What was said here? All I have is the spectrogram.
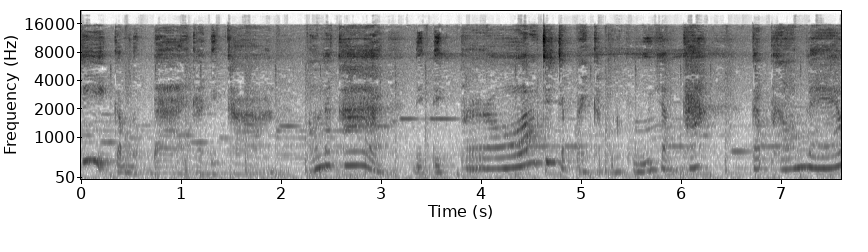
ที่กำหนดได้ค่ะเด็กค่ะเอาละค่ะ เด็กๆพร้อมที่จะไปกับคุณครูยังคะถ้าพร้อมแล้ว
